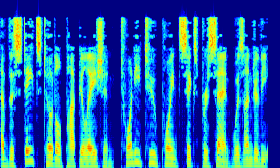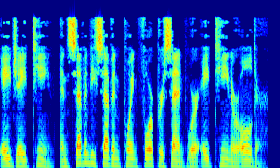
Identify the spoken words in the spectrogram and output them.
Of the state's total population, 22.6% was under the age 18, and 77.4% were 18 or older.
